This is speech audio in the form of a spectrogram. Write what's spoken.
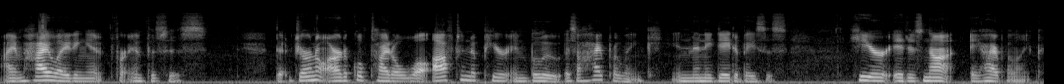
I am highlighting it for emphasis. The journal article title will often appear in blue as a hyperlink in many databases. Here it is not a hyperlink.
